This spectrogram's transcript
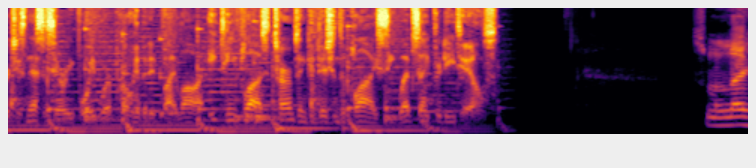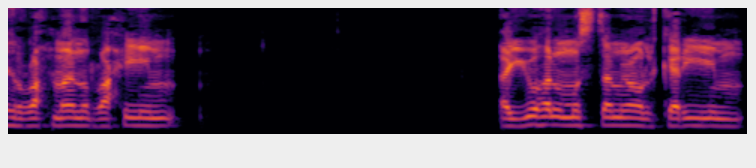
purchase necessary. Void where prohibited by law. 18 plus terms and conditions apply. See website for details. بسم الله الرحمن الرحيم أيها المستمع الكريم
